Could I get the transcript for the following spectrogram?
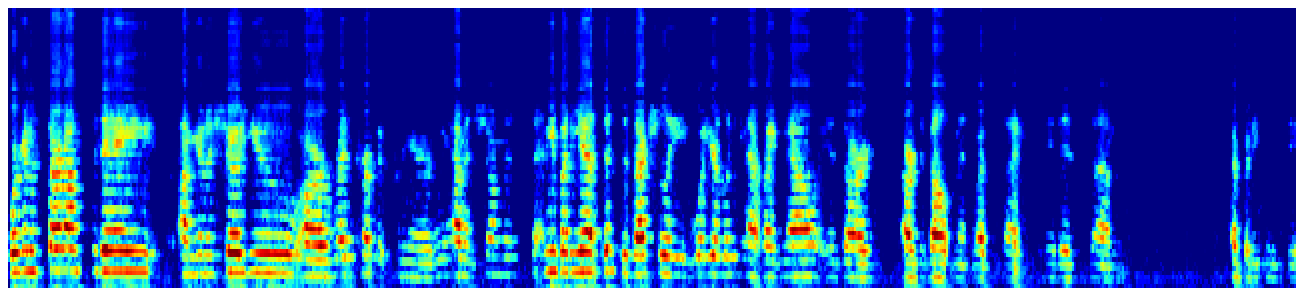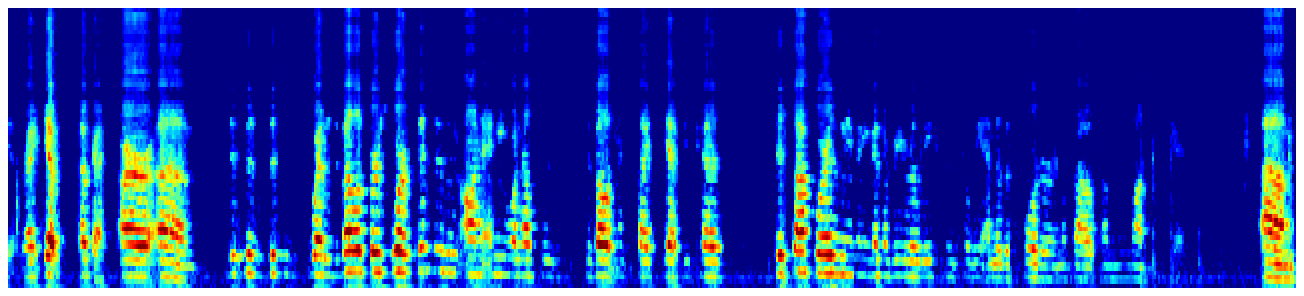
we're going to start off today. I'm going to show you our red carpet premiere. We haven't shown this to anybody yet. This is actually what you're looking at right now is our our development website. It is, um, everybody can see it, right? Yep, okay. Our, um, this, is, this is where the developers work. This isn't on anyone else's development sites yet because this software isn't even going to be released until the end of the quarter in about a month here. Um,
